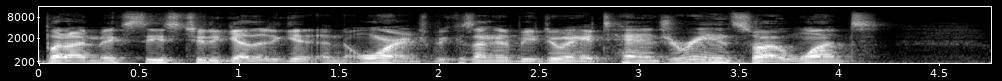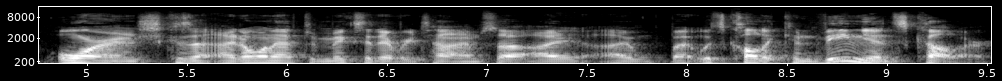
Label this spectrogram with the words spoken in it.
but I mix these two together to get an orange because I'm going to be doing a tangerine, so I want orange because I don't want to have to mix it every time. So I, I what's called a convenience color.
